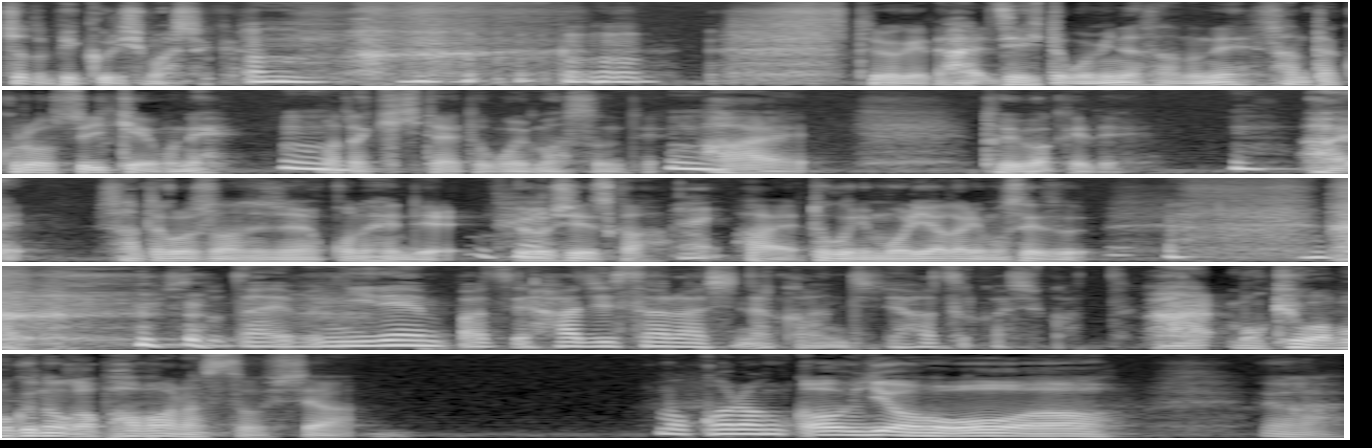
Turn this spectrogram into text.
ちょっとびっくりしましたけど。というわけで、はい、ぜひとも皆さんのねサンタクロース意見をね、また聞きたいと思いますんで、はい。というわけで、はい。サンタクロースの話はこの辺でよろしいですか、はい。はい、特に盛り上がりもせず、ちょっとだいぶ2連発で恥さらしな感じで恥ずかしかったはい、もう今日は僕の方がパフォーマンスとしては。もうコロンコあいやおーあいや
